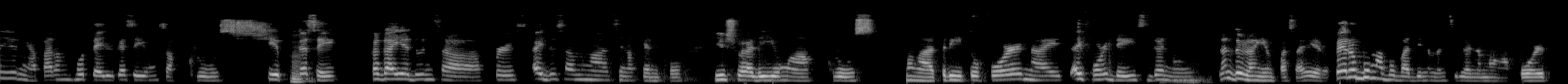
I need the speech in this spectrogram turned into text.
ayun nga, parang hotel kasi yung sa cruise ship. Mm. Kasi, kagaya dun sa first, ay dun sa mga sinakyan ko, usually yung mga cruise, mga 3 to 4 nights, ay 4 days, ganun. Nandun lang yung pasahero. Pero bumababa din naman sila ng mga port.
